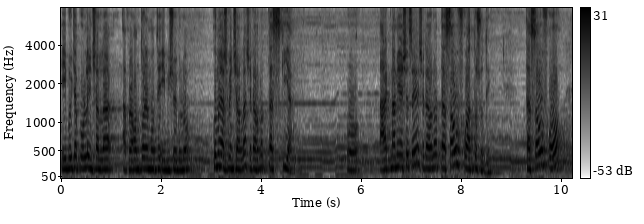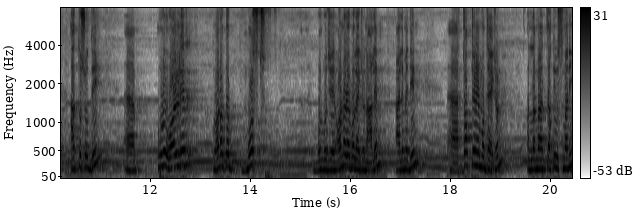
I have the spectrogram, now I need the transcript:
এই বইটা পড়লে ইনশাল্লাহ আপনার অন্তরের মধ্যে এই বিষয়গুলো কমে আসবে ইনশাল্লাহ সেটা হলো তাস্কিয়া ও আরেক নামে এসেছে, সেটা হলো তাসাউফ ও আত্মশুদ্ধি। তাসাউফ ও আত্মশুদ্ধি পুরো ওয়ার্ল্ডের ওয়ান অফ দ্য মোস্ট বলব যে অনারেবল একজন আলেম, আলেমে দিন টপ টেনের মধ্যে একজন, আল্লামা তাকি উসমানী,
